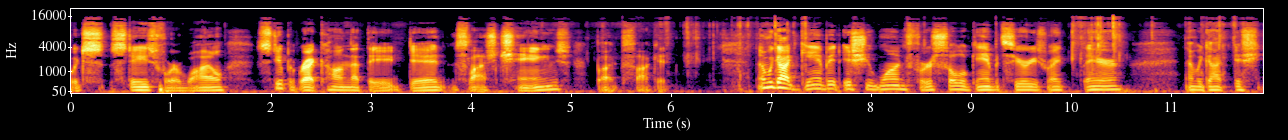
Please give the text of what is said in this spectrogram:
which stays for a while. Stupid retcon that they did slash change, but fuck it. Then we got Gambit issue 1, first solo Gambit series right there. Then we got issue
